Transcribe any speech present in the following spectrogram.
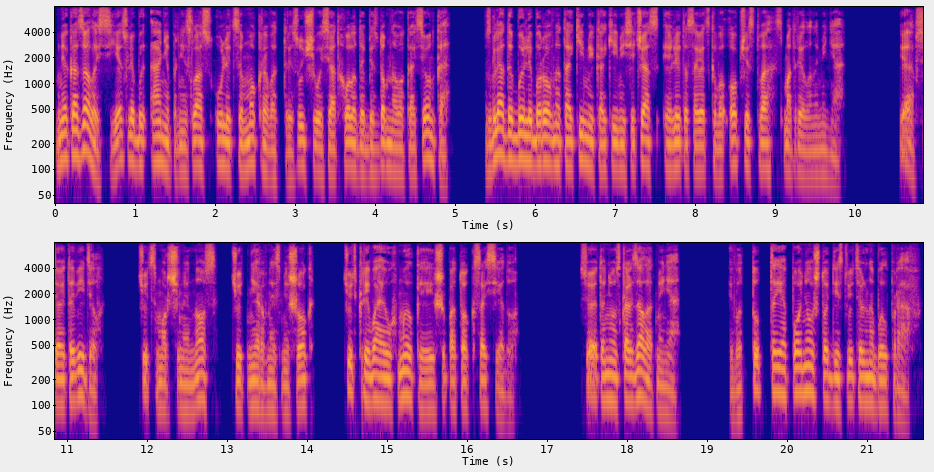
Мне казалось, если бы Аня принесла с улицы мокрого, трясущегося от холода бездомного котенка, Взгляды были бы ровно такими, какими сейчас элита советского общества смотрела на меня. Я все это видел. Чуть сморщенный нос, чуть нервный смешок, чуть кривая ухмылка и шепоток к соседу. Все это не ускользало от меня. И вот тут-то я понял, что действительно был прав.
